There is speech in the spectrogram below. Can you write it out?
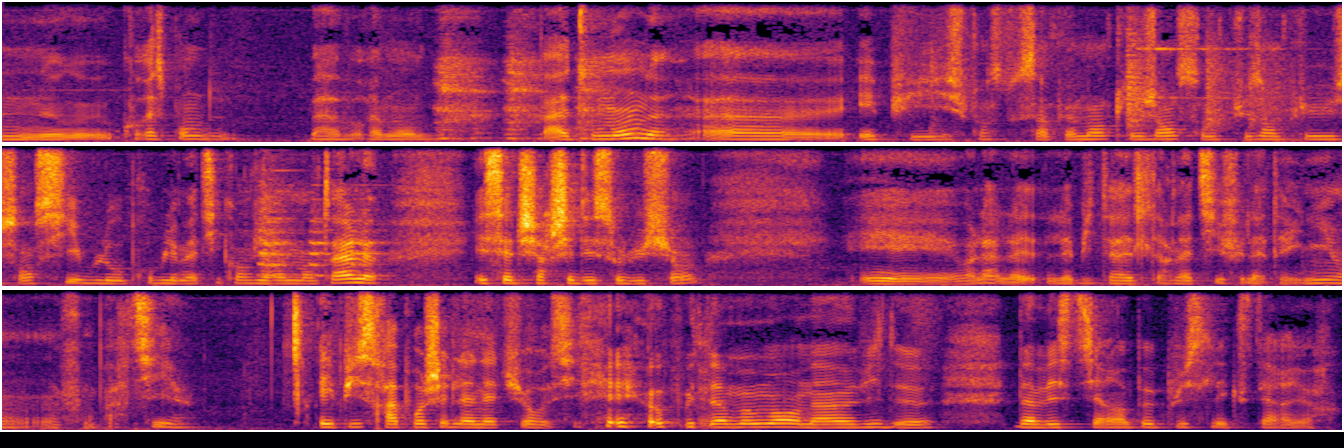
ne correspond vraiment pas à tout le monde. et puis, je pense tout simplement que les gens sont de plus en plus sensibles aux problématiques environnementales, essaient de chercher des solutions. Et voilà, l'habitat alternatif et la tiny en, font partie. Et puis se rapprocher de la nature aussi. au bout d'un moment, on a envie d'investir un peu plus l'extérieur.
